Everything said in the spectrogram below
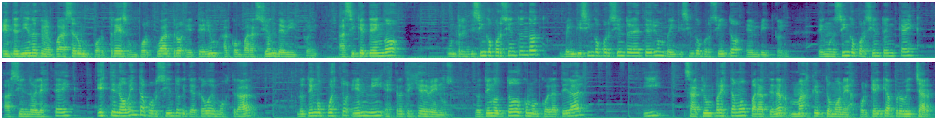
entendiendo que me puede hacer un por 3, un por 4 Ethereum a comparación de Bitcoin. Así que tengo un 35% en DOT, 25% en Ethereum, 25% en Bitcoin. Tengo un 5% en Cake haciendo el stake. Este 90% que te acabo de mostrar lo tengo puesto en mi estrategia de Venus. Lo tengo todo como colateral y saqué un préstamo para tener más criptomonedas porque hay que aprovechar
